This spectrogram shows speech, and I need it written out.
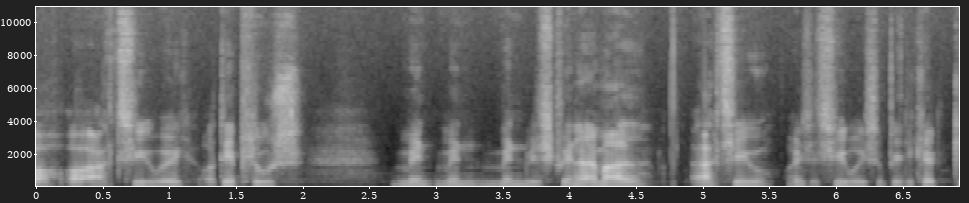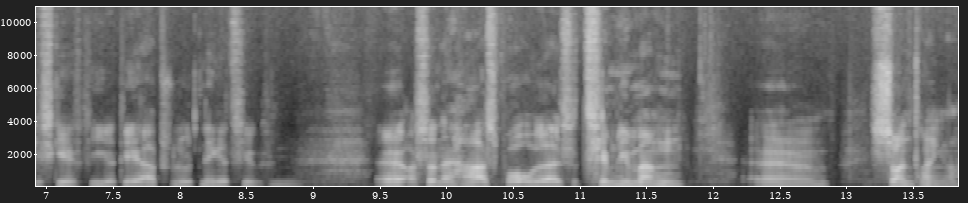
og, og aktive, ikke? og det er plus. Men, men, men hvis kvinder er meget aktive og initiativrige, så bliver de kaldt geskæftige, og det er absolut negativt. Mm. Øh, og sådan har sproget altså temmelig mange øh, sondringer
